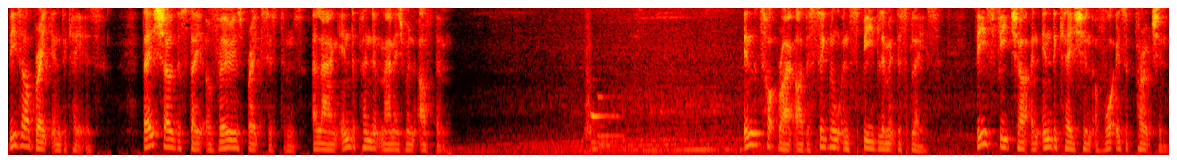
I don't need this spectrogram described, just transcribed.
These are brake indicators. They show the state of various brake systems, allowing independent management of them. In the top right are the signal and speed limit displays. These feature an indication of what is approaching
